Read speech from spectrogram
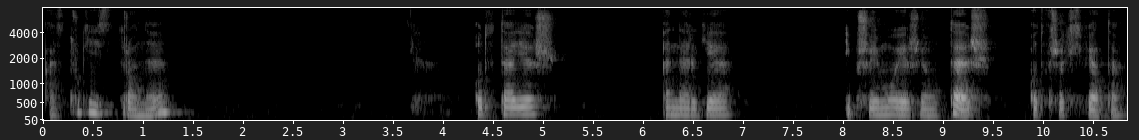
a z drugiej strony oddajesz energię i przyjmujesz ją też od wszechświata.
